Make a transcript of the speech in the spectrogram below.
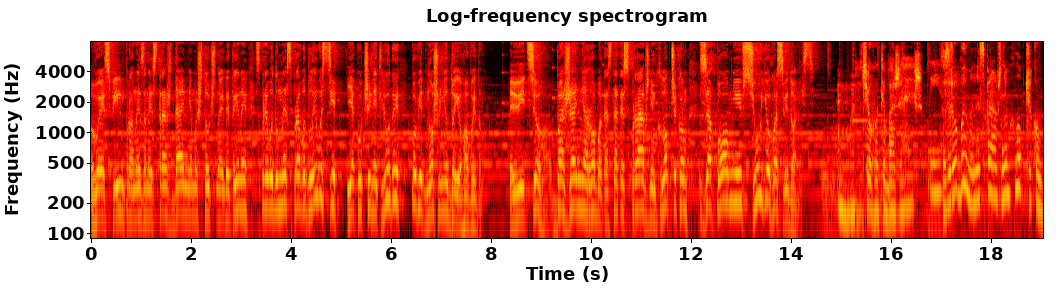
Весь фільм пронизаний стражданнями штучної дитини з приводу несправедливості, яку чинять люди по відношенню до його виду. Від цього бажання робота стати справжнім хлопчиком заповнює всю його свідомість. Чого ти бажаєш? Зроби мене справжнім хлопчиком,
